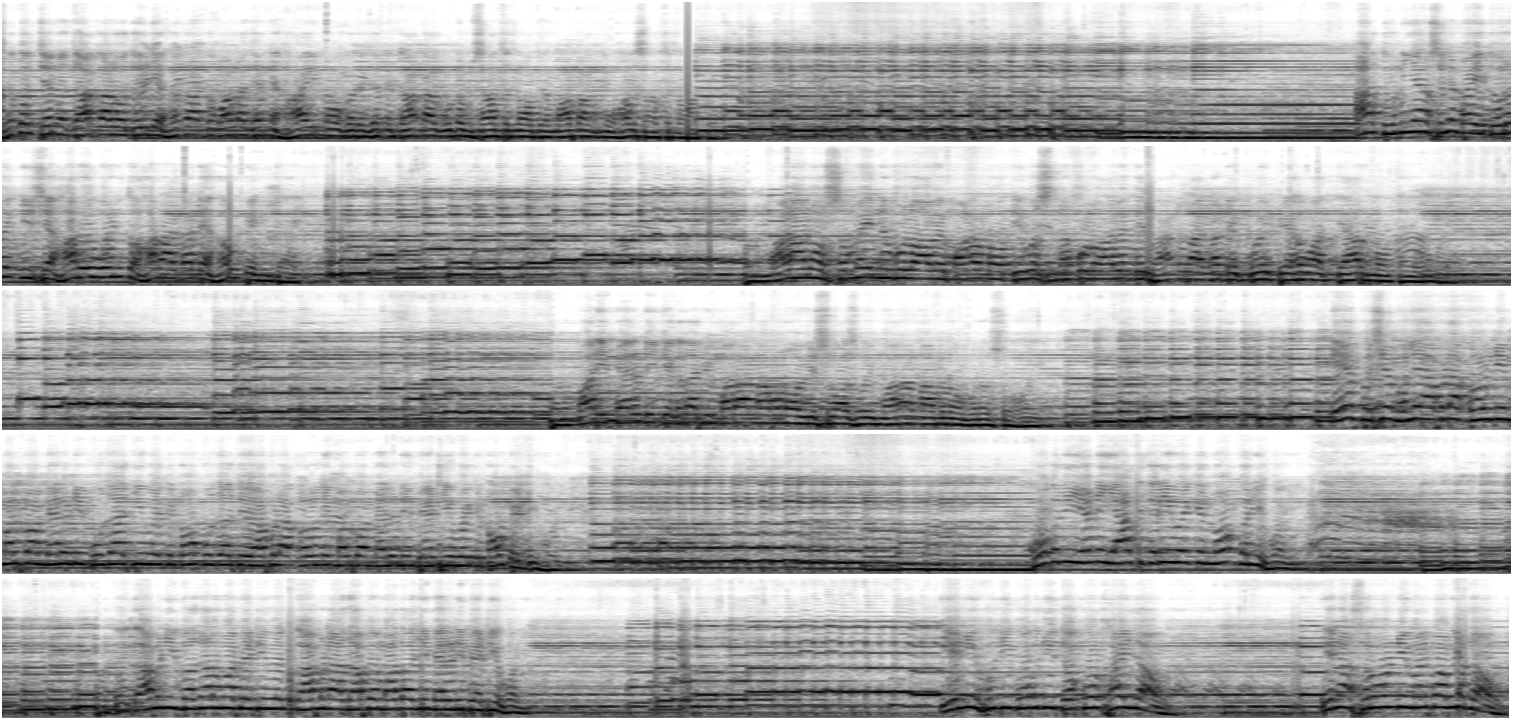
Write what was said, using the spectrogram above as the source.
જગત જેને જાકારો દઈ દે હકાક વાળા જેને હાય ન કરે, જેને કાકા કુટુંબ સાથ ન આપે, મામા મોહલ સાથ ન આપે. આ દુનિયા છે ને ભાઈ, દોરકની છે, હારું હોય ને તો હારા ગાડે હવ પહેરી જાય. સમય નબળો આવે માણાનો દિવસ નબળો આવે તે ભાંગલા કાઢે કોઈ બેહવા તૈયાર ન થયો પણ મારી મેરડી કે કદાચ મારા નામનો વિશ્વાસ હોય, મારા નામનો ભરોસો હોય. એ પછી ભલે આપણા કળની માલમાં મેલડી પૂજાતી હોય કે ન પૂજાતી હોય, આપણા કળની માલમાં મેલડી બેઠી હોય કે ન બેઠી હોય. કોકની એને યાદ કરી હોય કે ન કરી હોય. ગામની બજારમાં બેઠી હોય ગામડા ધાપે માતાજી મેલડી બેઠી હોય. એની સુધી કોગદી ધક્કો ખાઈ જાઓ. એના શ્રવણની મલમાં વ્યા જાઓ.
